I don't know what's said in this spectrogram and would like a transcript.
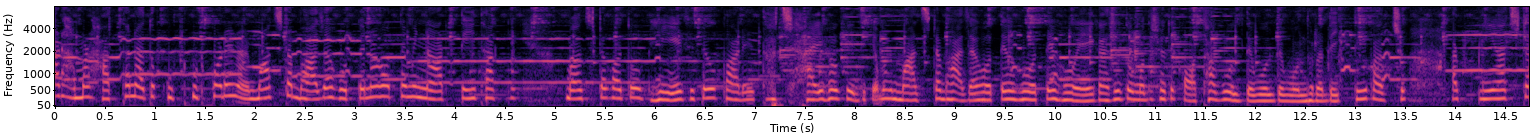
আর আমার হাতটা না এত কুটকুট করে না, মাছটা ভাজা হতে না হতে আমি নাড়তেই থাকি। মাছটা কত ভেঙে যেতেও পারে। তো যাই হোক, এদিকে আমার মাছটা ভাজা হতে হতে হয়ে গেছে। তোমাদের সাথে কথা বলতে বলতে বন্ধুরা দেখতেই পাচ্ছ। আর পেঁয়াজটা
